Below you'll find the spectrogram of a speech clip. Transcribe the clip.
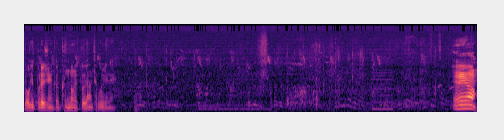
먹이 뿌려주니까 금방 또 얘한테 물리네 예, 형.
